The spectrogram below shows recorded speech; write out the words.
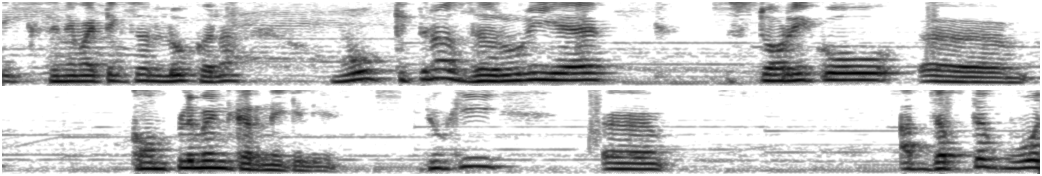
एक सिनेमैटिक सा लुक है ना वो कितना ज़रूरी है स्टोरी को कॉम्प्लीमेंट करने के लिए। क्योंकि अब जब तक वो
